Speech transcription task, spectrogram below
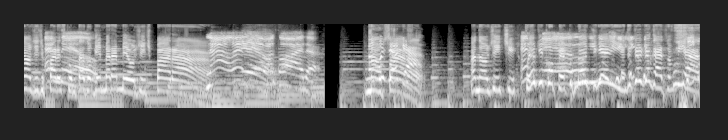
Não, gente, para, esse meu. computador gamer é meu, gente, para. Não, é eu agora. Não, Vamos para. jogar. Ah, não, gente, foi eu que comprei com meu dinheirinho. Deixa eu jogar, Sofia,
